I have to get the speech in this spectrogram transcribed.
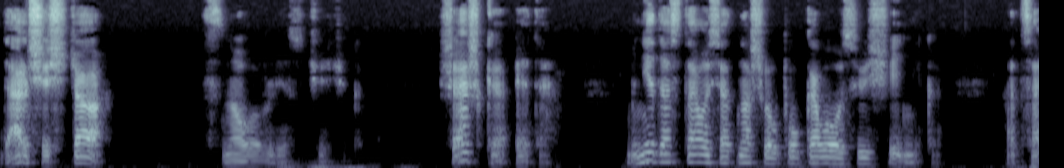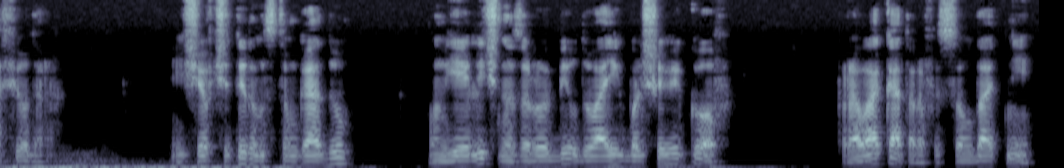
«Дальше что?» Снова влез Чечек. «Шашка эта мне досталась от нашего полкового священника, отца Федора. Еще в четырнадцатом году он ей лично зарубил двоих большевиков, провокаторов из солдатни.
